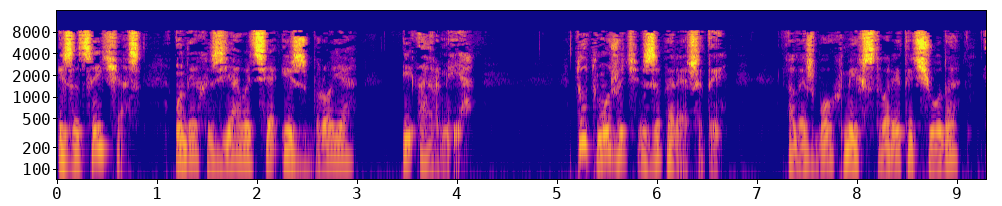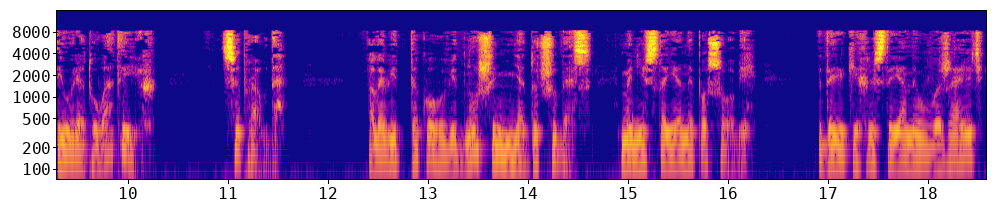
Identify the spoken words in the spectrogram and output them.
і за цей час у них з'явиться і зброя, і армія. Тут можуть заперечити, але ж Бог міг створити чудо і урятувати їх. Це правда але від такого відношення до чудес мені стає не по собі. Деякі християни вважають,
